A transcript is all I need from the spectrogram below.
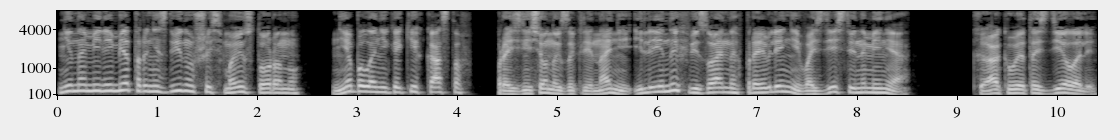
Ни на миллиметр не сдвинувшись в мою сторону, не было никаких кастов, произнесенных заклинаний или иных визуальных проявлений воздействия на меня. «Как вы это сделали?»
